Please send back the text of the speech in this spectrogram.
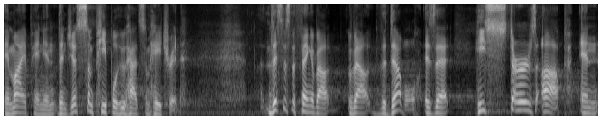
in my opinion, than just some people who had some hatred. This is the thing about, about the devil, is that he stirs up and,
